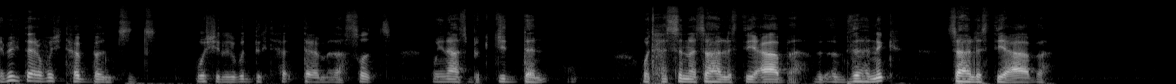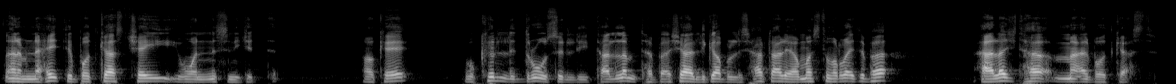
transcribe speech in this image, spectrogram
يبيك تعرف وش تحب أنت صدق؟ وش اللي ودك تعمله صدق؟ ويناسبك جدا. وتحس إنه سهل استيعابه. بذهنك سهل استيعابه. أنا من ناحيتي البودكاست شيء يونسني جدا. okay؟ وكل الدروس اللي تعلمتها بأشياء اللي قبل اللي سحبت عليها وما استمريت بها عالجتها مع البودكاست.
